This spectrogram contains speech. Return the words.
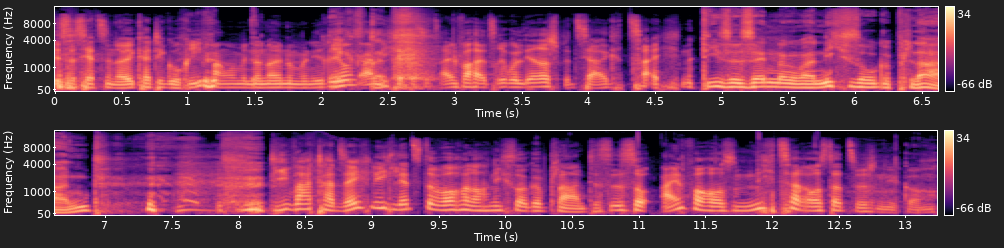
ist das jetzt eine neue Kategorie? Fangen wir mit einer neuen Nominierung Extra. an. Ich hätte das jetzt einfach als reguläres Spezial gezeichnet. Diese Sendung war nicht so geplant. Die war tatsächlich letzte Woche noch nicht so geplant. Das ist so einfach aus dem Nichts heraus dazwischen gekommen.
